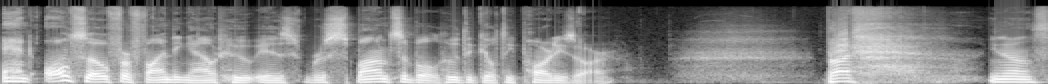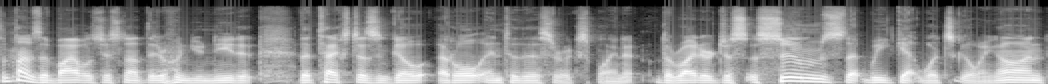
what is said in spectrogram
and also for finding out who is responsible, who the guilty parties are. But, you know, sometimes the Bible is just not there when you need it. The text doesn't go at all into this or explain it. The writer just assumes that we get what's going on.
